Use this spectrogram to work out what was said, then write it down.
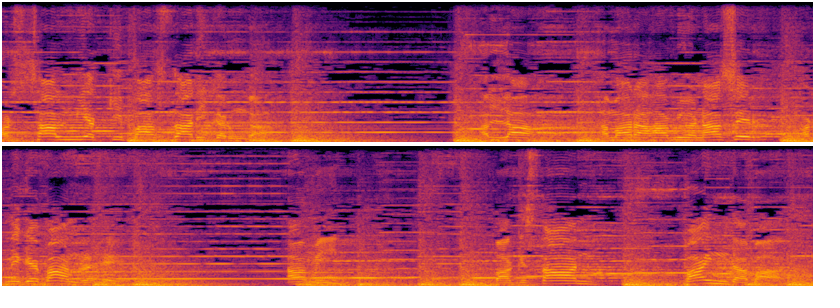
और सालमियत की पासदारी करूँगा। अल्लाह हमारा हामी व नासिर और निगेबान रहे। आमीन। पाकिस्तान बाइंदाबाद।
